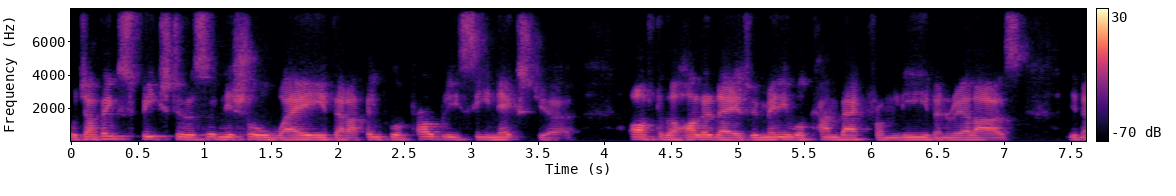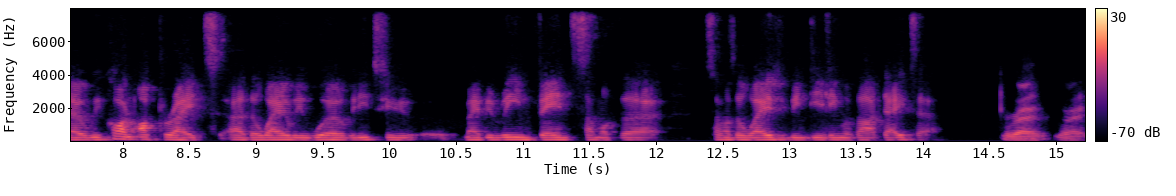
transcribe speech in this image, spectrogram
which I think speaks to this initial wave that I think we'll probably see next year after the holidays, where many will come back from leave and realize, you know, we can't operate uh, the way we were. We need to maybe reinvent some of the some of the ways we've been dealing with our data. Right, right.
